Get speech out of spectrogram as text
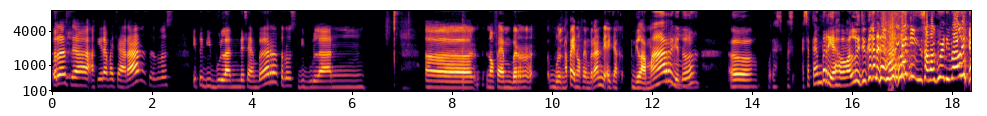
terus ya akhirnya pacaran terus itu di bulan Desember terus di bulan eh November bulan apa ya Novemberan diajak dilamar Hmm. gitu eh pas September ya sama lu juga kan ada Maria nih sama gue di Bali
